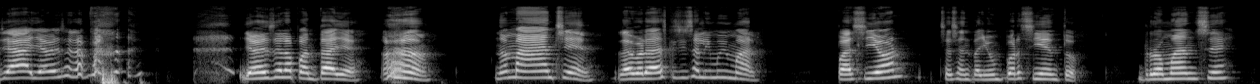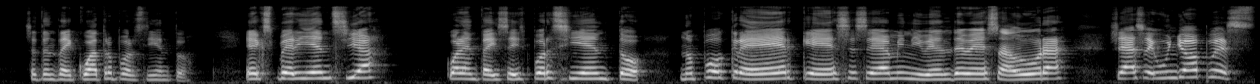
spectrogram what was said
Ya, ya ves la Ya ves la pantalla. No manchen. La verdad es que sí salí muy mal. Pasión, 61%. Romance, 74%. Experiencia, 46%. No puedo creer que ese sea mi nivel de besadora. O sea, según yo, pues,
